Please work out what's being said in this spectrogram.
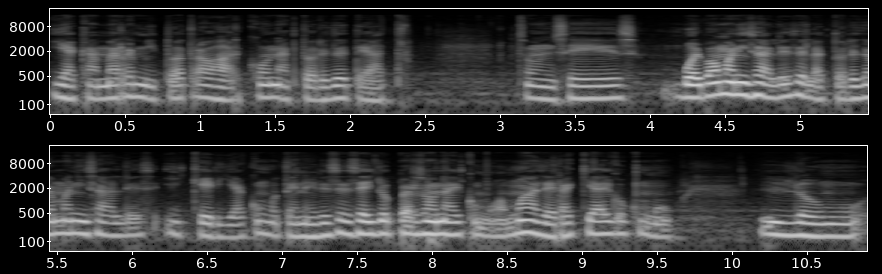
y acá me remito a trabajar con actores de teatro. Entonces vuelvo a Manizales, el actor es de Manizales y quería como tener ese sello personal, como vamos a hacer aquí algo como lo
